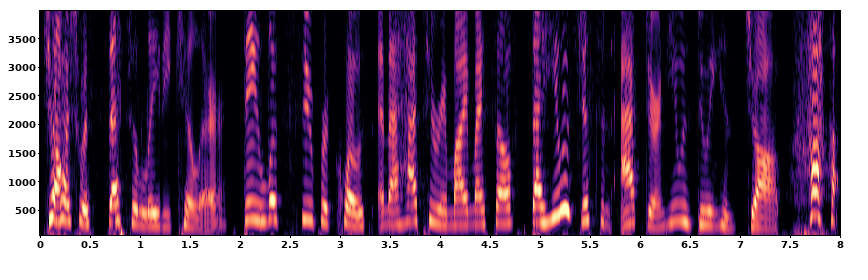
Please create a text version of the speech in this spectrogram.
Josh was such a lady killer. They looked super close, and I had to remind myself that he was just an actor and he was doing his job. Ha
